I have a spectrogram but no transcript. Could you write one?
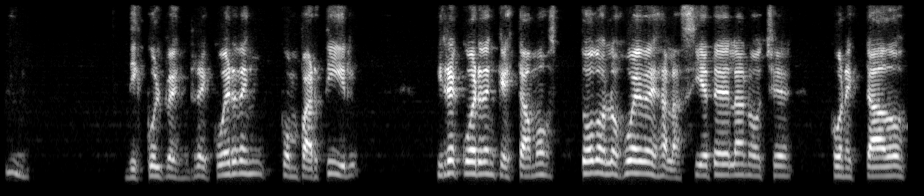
disculpen, recuerden compartir y recuerden que estamos todos los jueves a las 7 de la noche conectados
